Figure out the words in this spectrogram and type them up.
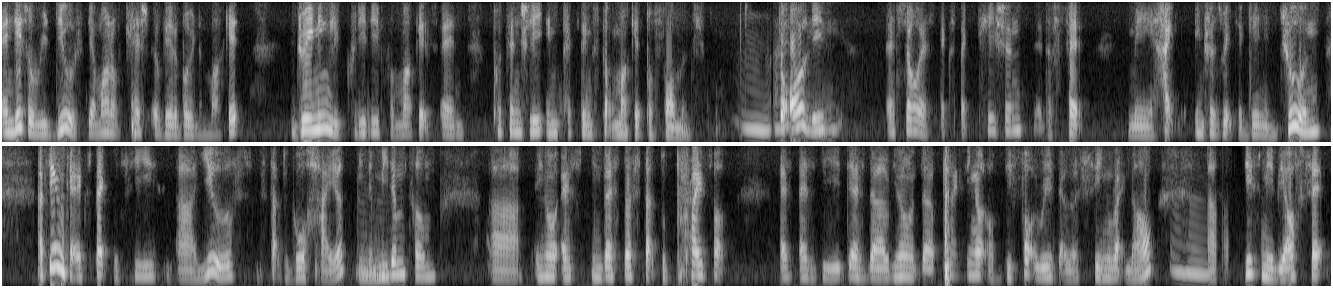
and this will reduce the amount of cash available in the market, draining liquidity from markets and potentially impacting stock market performance. Mm, so all these, as well as expectations that the Fed may hike interest rates again in June, I think we can expect to see uh, yields start to go higher in mm-hmm. the medium term uh, you know, as investors start to price out as, as the as the you know the pricing out of default risk that we're seeing right now, mm-hmm. uh, this may be offset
